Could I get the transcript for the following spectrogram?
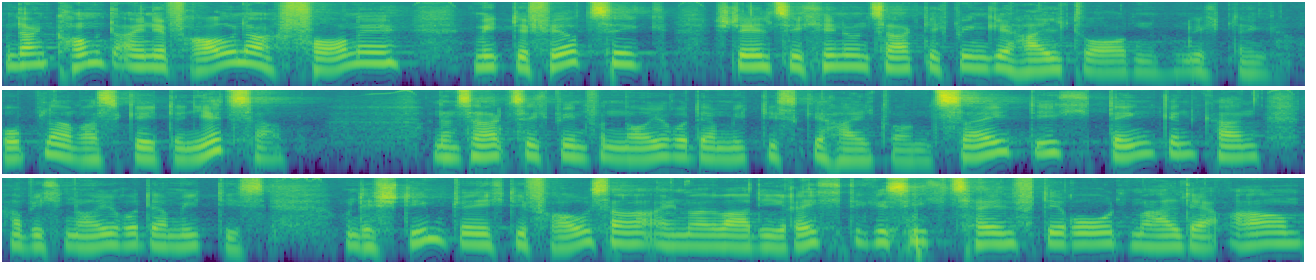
Und dann kommt eine Frau nach vorne, Mitte 40, stellt sich hin und sagt, ich bin geheilt worden. Und ich denke, hoppla, was geht denn jetzt ab? Und dann sagt sie, ich bin von Neurodermitis geheilt worden. Seit ich denken kann, habe ich Neurodermitis. Und es stimmt, wenn ich die Frau sah, einmal war die rechte Gesichtshälfte rot, mal der Arm,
